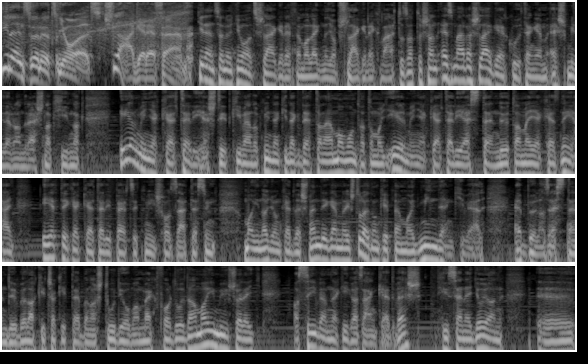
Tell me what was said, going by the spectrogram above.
958! Sláger FM! 958! Sláger FM a legnagyobb slágerek változatosan. Ez már a slágerkult engem Esmiller Andrásnak hívnak. Élményekkel teli estét kívánok mindenkinek, de talán ma mondhatom, hogy élményekkel teli esztendőt, amelyekhez néhány értékekkel teli percet mi is hozzáteszünk. Mai nagyon kedves vendégemmel, és tulajdonképpen majd mindenkivel ebből az esztendőből, aki csak itt ebben a stúdióban megfordul, de a mai műsor egy a szívemnek igazán kedves, hiszen egy olyan ö,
